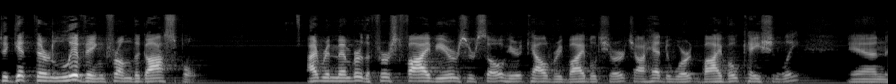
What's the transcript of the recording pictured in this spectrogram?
to get their living from the gospel. I remember the first five years or so here at Calvary Bible Church, I had to work bivocationally, and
